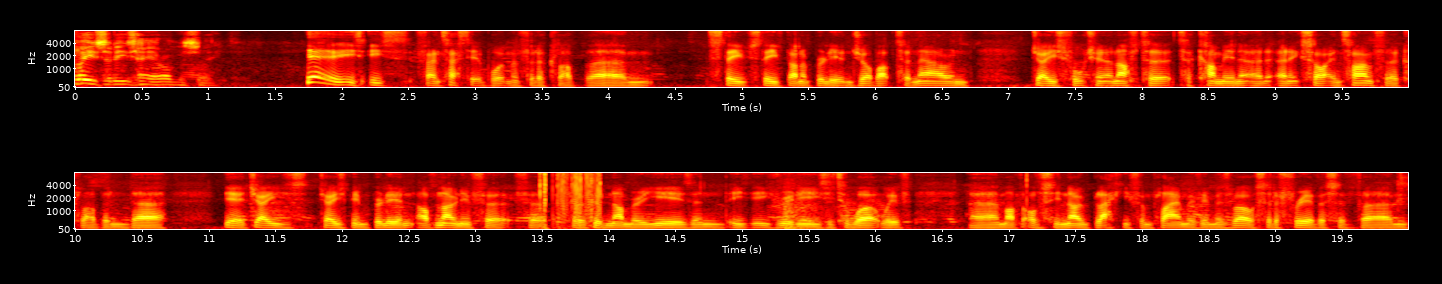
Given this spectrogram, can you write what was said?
Pleased that he's here, obviously. Yeah, he's, he's a fantastic appointment for the club. Um, Steve Steve done a brilliant job up to now, and Jay's fortunate enough to, to come in at an, an exciting time for the club. And uh, yeah, Jay's Jay's been brilliant. I've known him for, for, for a good number of years, and he, he's really easy to work with. Um, I've obviously known Blackie from playing with him as well, so the three of us have um,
